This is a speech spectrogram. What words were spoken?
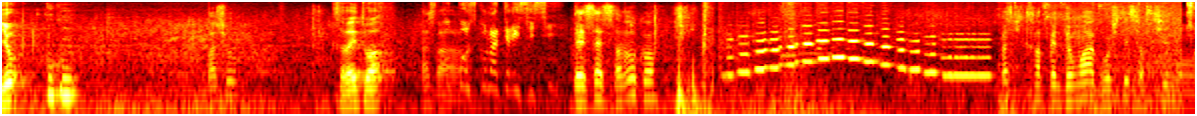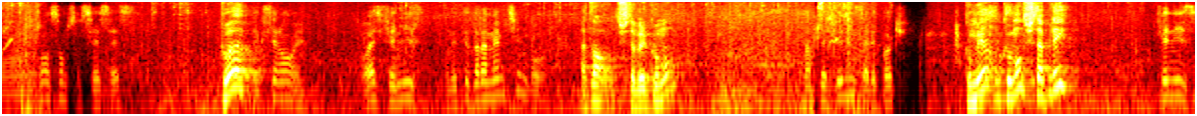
Yo, coucou. Pas chaud. Ça va et toi? Ah bah. Propose qu'on atterrisse ici. DSS, ça va ou quoi? Je sais pas si tu te rappelles de moi, gros, j'étais sur Steam, on, on jouait ensemble sur CSS. Quoi? Excellent, ouais. Ouais, c'est Phoenix. On était dans la même team, gros. Attends, tu t'appelles comment? On m'appelait Phoenix à l'époque. Combien Comment tu t'appelais? Phoenix.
